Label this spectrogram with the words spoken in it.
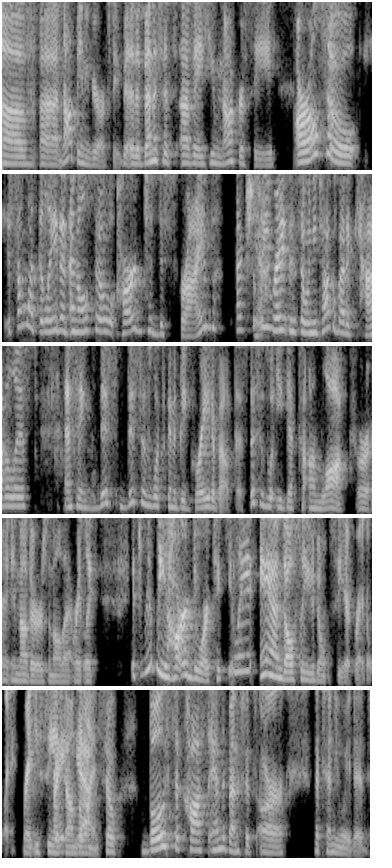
of uh, not being a bureaucracy, the benefits of a humanocracy are also somewhat delayed and, and also hard to describe actually yeah. right so when you talk about a catalyst and saying this this is what's going to be great about this this is what you get to unlock or in others and all that right like it's really hard to articulate and also you don't see it right away right you see right? it down yeah. the line so both the costs and the benefits are attenuated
